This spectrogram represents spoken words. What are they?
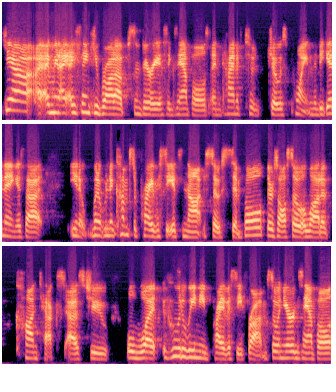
Yeah, I, I mean, I, I think you brought up some various examples, and kind of to Joe's point in the beginning is that you know when, when it comes to privacy, it's not so simple. There's also a lot of context as to well what who do we need privacy from? So in your example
